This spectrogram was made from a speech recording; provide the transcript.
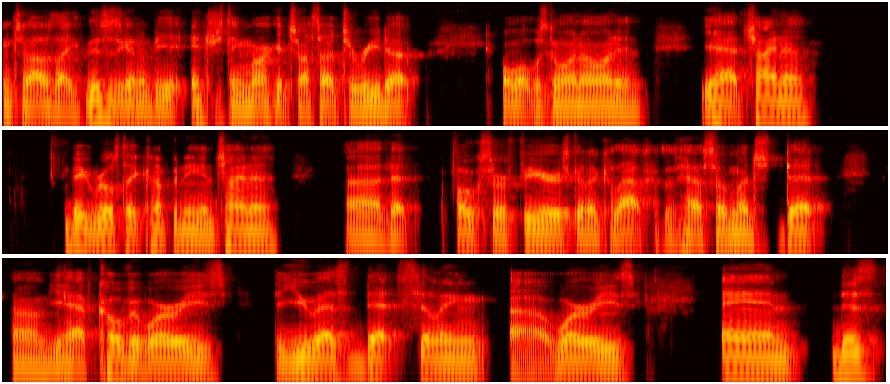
and so I was like, "This is going to be an interesting market." So I started to read up on what was going on, and you had China, big real estate company in China uh, that folks are fear is going to collapse because it has so much debt. Um, you have COVID worries, the U.S. debt ceiling uh, worries, and this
